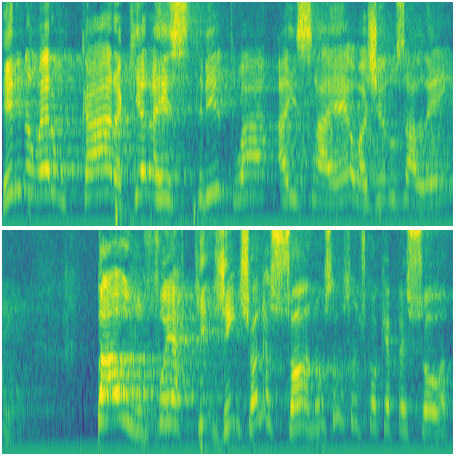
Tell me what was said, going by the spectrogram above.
Ele não era um cara que era restrito a, a Israel, a Jerusalém. Paulo foi aqui, gente, olha só, não estamos de qualquer pessoa.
